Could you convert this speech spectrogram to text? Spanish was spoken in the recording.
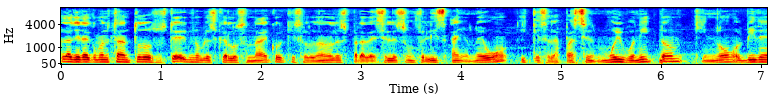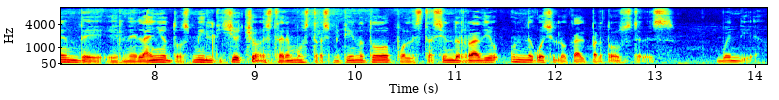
Hola, ¿qué tal? ¿Cómo están todos ustedes? Mi nombre es Carlos Analco, aquí saludándoles para desearles un feliz año nuevo y que se la pasen muy bonito. Y no olviden de en el año 2018 estaremos transmitiendo todo por la estación de radio Un Negocio Local para todos ustedes. Buen día.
